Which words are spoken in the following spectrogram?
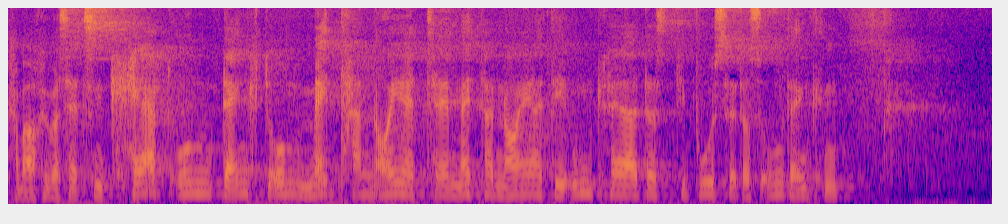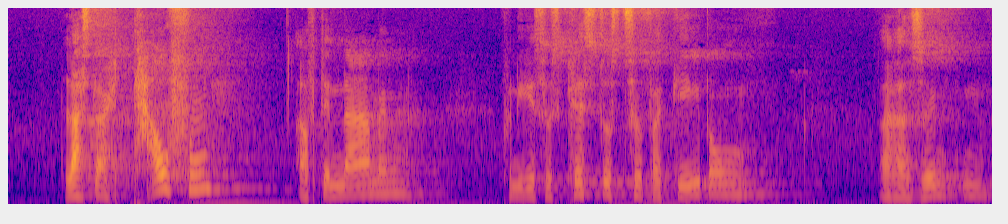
kann man auch übersetzen, kehrt um, denkt um, metanoiete, metanoia, die Umkehr, das, die Buße, das Umdenken. Lasst euch taufen auf den Namen von Jesus Christus zur Vergebung eurer Sünden.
